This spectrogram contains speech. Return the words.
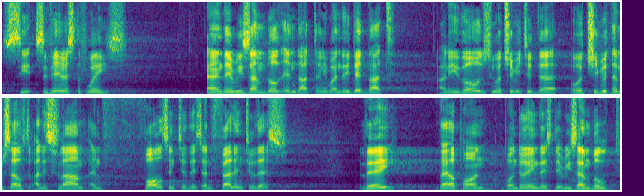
se- severest of ways. And they resembled in that, and when they did that, and those who attributed the, or attribute themselves to al-Islam and falls into this and fell into this, they thereupon, upon doing this, they resembled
